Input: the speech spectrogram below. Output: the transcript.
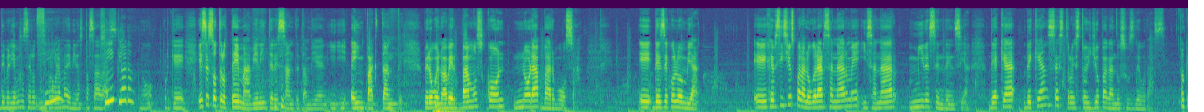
deberíamos hacer otro, un programa de vidas pasadas. Sí, claro. ¿no? Porque ese es otro tema bien interesante también y, e impactante. Pero bueno, a ver, vamos con Nora Barbosa. Eh, desde Colombia. ejercicios para lograr sanarme y sanar mi descendencia? ¿De qué, ¿De qué ancestro estoy yo pagando sus deudas? Ok,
